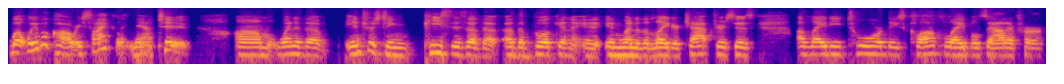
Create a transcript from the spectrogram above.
what we would call recycling now too. Um, one of the interesting pieces of the of the book in in one of the later chapters is a lady tore these cloth labels out of her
